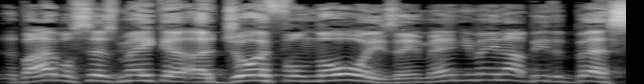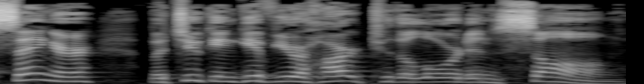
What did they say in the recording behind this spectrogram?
the Bible says, make a, a, joyful noise. Amen. You may not be the best singer, but you can give your heart to the Lord in song.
